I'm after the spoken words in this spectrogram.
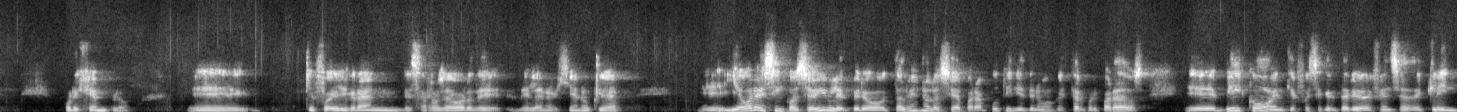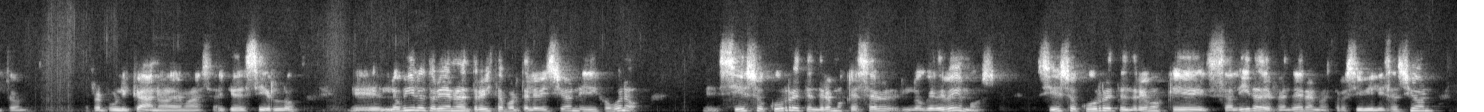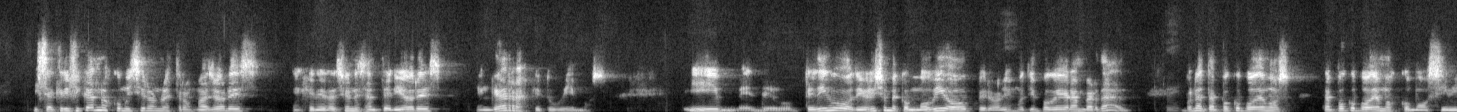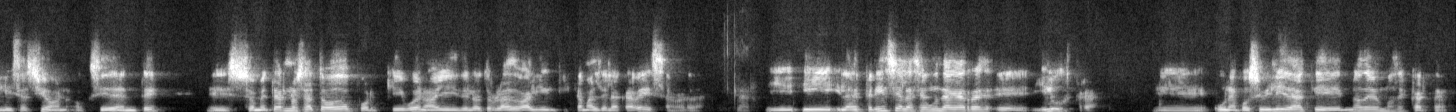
por ejemplo, eh, que fue el gran desarrollador de, la energía nuclear. Eh, y ahora es inconcebible, pero tal vez no lo sea para Putin y tenemos que estar preparados. Bill Cohen, que fue secretario de Defensa de Clinton, republicano además, hay que decirlo, lo vi el otro día en una entrevista por televisión y dijo, bueno, si eso ocurre tendremos que hacer lo que debemos. Si eso ocurre, tendremos que salir a defender a nuestra civilización y sacrificarnos como hicieron nuestros mayores en generaciones anteriores en guerras que tuvimos. Y eh, te digo, Dionisio me conmovió, pero al mismo tiempo qué gran verdad. Bueno, tampoco podemos, tampoco podemos como civilización occidente eh, someternos a todo porque, bueno, hay del otro lado alguien que está mal de la cabeza, ¿verdad? Claro. Y, la experiencia de la Segunda Guerra eh, ilustra una posibilidad que no debemos descartar.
